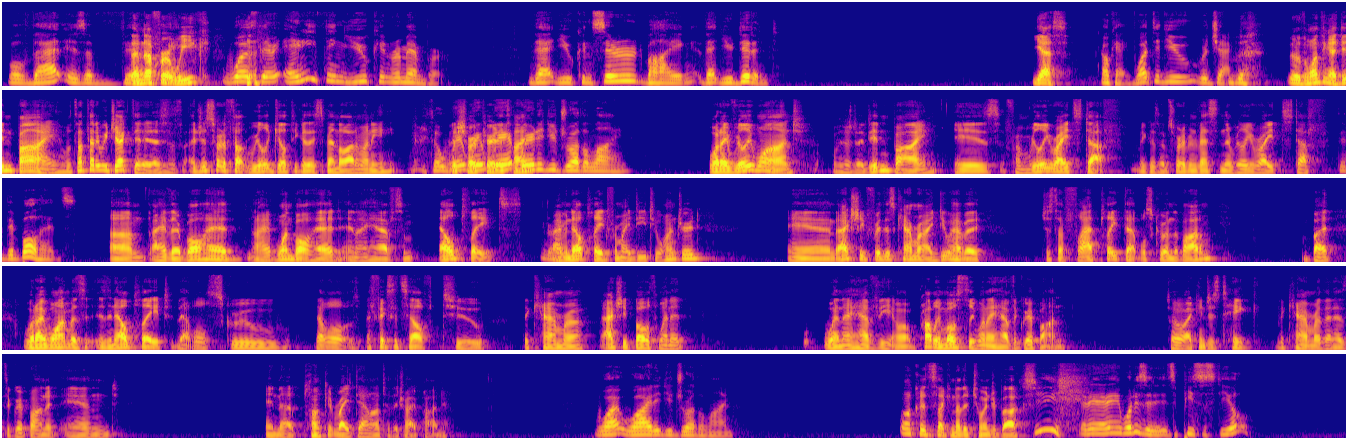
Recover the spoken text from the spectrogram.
Well, that is a very enough for a week? Was there anything you can remember that you considered buying that you didn't? Yes. Okay, what did you reject? The the one thing I didn't buy, well, it's not that I rejected it. It's just, I just sort of felt really guilty because I spend a lot of money So in a where, short where, period where, of time. where did you draw the line? what I really want, which I didn't buy, is from Really Right Stuff because I'm sort of invested in the Really Right Stuff. The, the ball heads. Um, I have their ball head, I have one ball head, and I have some L plates. I have an L plate for my D200, and actually for this camera, I do have a just a flat plate that will screw on the bottom. But what I want was is an L plate that will screw that will affix itself to the camera. Actually, both when it when I have the uh, probably mostly when I have the grip on. So I can just take the camera that has the grip on it and and uh, plunk it right down onto the tripod. Why, why did you draw the line? Well, because it's like another two hundred bucks. Gee, and, and what is it? It's a piece of steel?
